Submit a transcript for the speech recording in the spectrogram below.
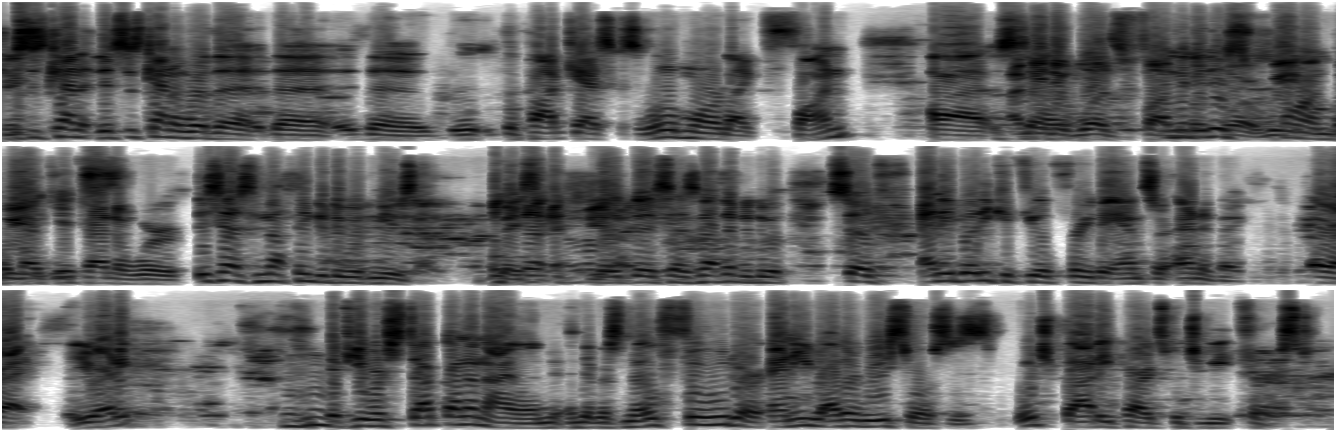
This is kind of this is kind of where the the the the, the podcast is a little more like fun. Uh, I mean, it was fun. I mean, it is before. We- fun, but, we, like, we it's- kind of were. this has nothing to do with music, basically. Yeah. This has nothing to do with. So if anybody can feel free to answer anything. All right, Are you ready? Mhm. If you were stuck on an island and there was no food or any other resources, which body parts would you eat first?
